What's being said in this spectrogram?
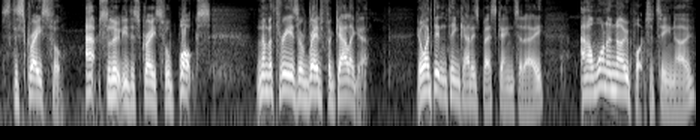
it's disgraceful. Absolutely disgraceful. Box number three is a red for Gallagher, who I didn't think had his best game today. And I want to know, Pochettino,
